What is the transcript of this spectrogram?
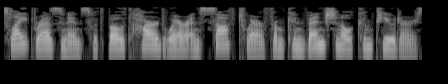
slight resonance with both hardware and software from conventional computers.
